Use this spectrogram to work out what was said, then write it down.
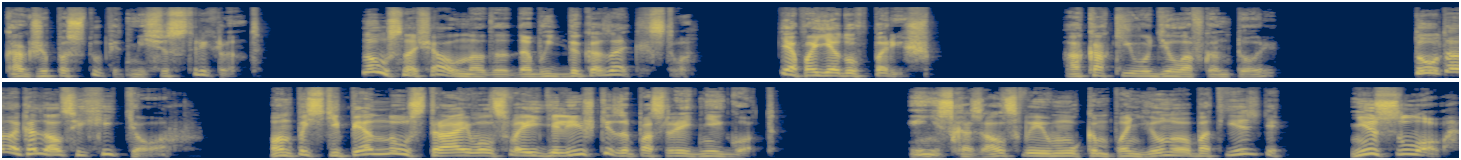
Как же поступит миссис Стрикленд? Ну, сначала надо добыть доказательства. Я поеду в Париж. А как его дела в конторе? Тут он оказался хитер. Он постепенно устраивал свои делишки за последний год. И не сказал своему компаньону об отъезде ни слова.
